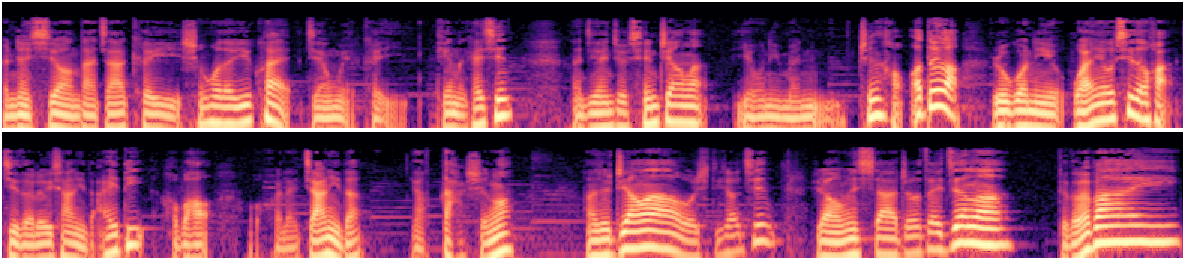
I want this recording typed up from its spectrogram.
反正希望大家可以生活的愉快，节目也可以听得开心。那今天就先这样了，有你们真好啊！对了，如果你玩游戏的话，记得留下你的 ID 好不好？我会来加你的，要大声哦。那就这样啦，我是李小青，让我们下周再见了，大家拜拜。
